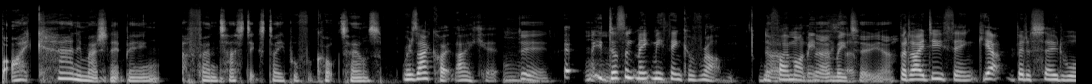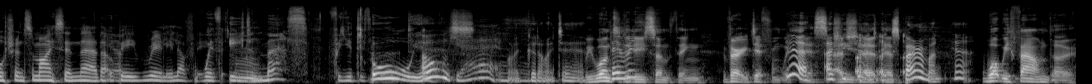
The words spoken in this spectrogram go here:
but I can imagine it being a fantastic staple for cocktails. Whereas I quite like it. Do you? It doesn't make me think of rum, if I'm honest. No, me too. Yeah. But I do think, yeah, a bit of soda water and some ice in there, that would Yeah. be really lovely. with Eton mess for your dessert. Oh yes. Oh, yes. What a good idea. We wanted There to do something very different with yeah, this. as you and, should uh, experiment. Yeah. What we found though,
